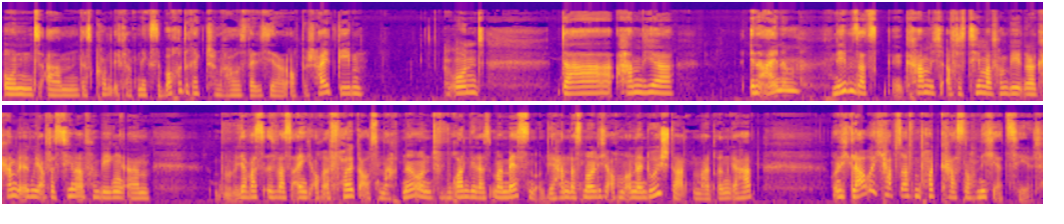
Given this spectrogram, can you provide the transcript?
und ähm, das kommt, ich glaube, nächste Woche direkt schon raus, werde ich dir dann auch Bescheid geben. Und da haben wir in einem Nebensatz kam ich auf das Thema von wegen, oder kam irgendwie auf das Thema von wegen, ähm, ja, was, was eigentlich auch Erfolg ausmacht, ne? Und woran wir das immer messen. Und wir haben das neulich auch im Online-Durchstarten mal drin gehabt. Und ich glaube, ich habe es auf dem Podcast noch nicht erzählt.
